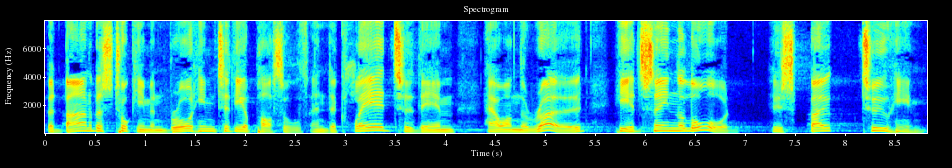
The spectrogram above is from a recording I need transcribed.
But Barnabas took him and brought him to the apostles and declared to them how on the road he had seen the Lord who spoke to him,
